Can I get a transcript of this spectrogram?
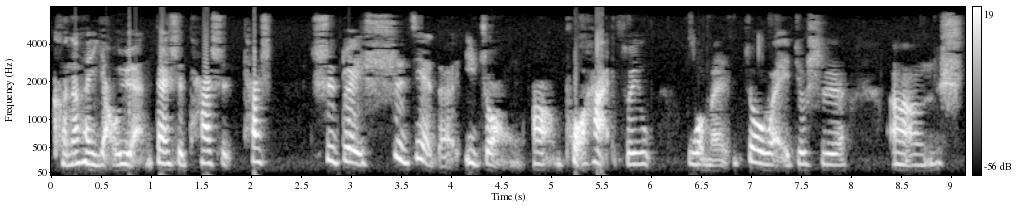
可能很遥远，但是它是它是是对世界的一种嗯迫害，所以我们作为就是嗯世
